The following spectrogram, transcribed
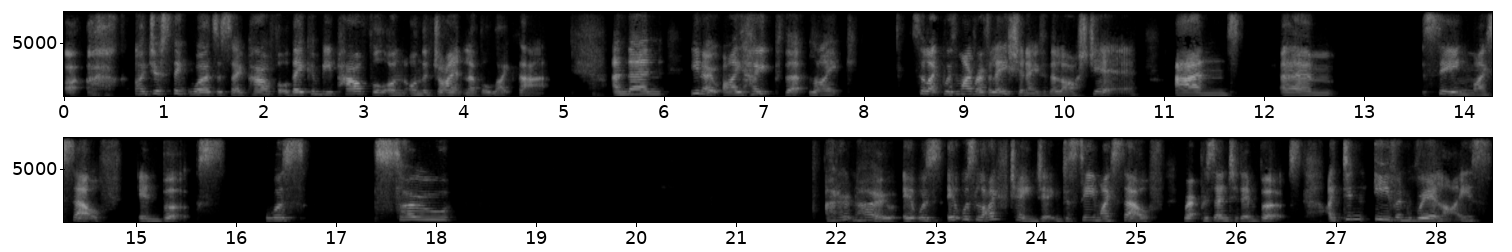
I, I just think words are so powerful they can be powerful on on the giant level like that and then you know i hope that like so like with my revelation over the last year and um seeing myself in books was so I don't know. It was it was life changing to see myself represented in books. I didn't even realize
